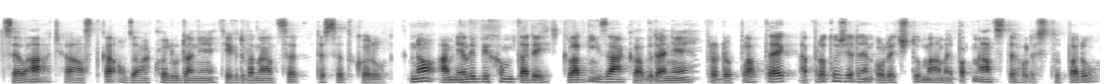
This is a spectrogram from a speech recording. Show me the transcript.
celá částka od základu daně těch 1210 korun. No a měli bychom tady kladný základ daně pro doplatek a protože den odečtu máme 15. listopadu,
